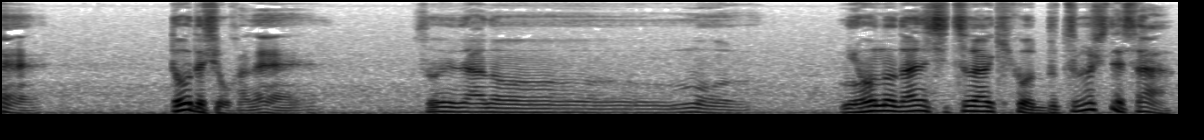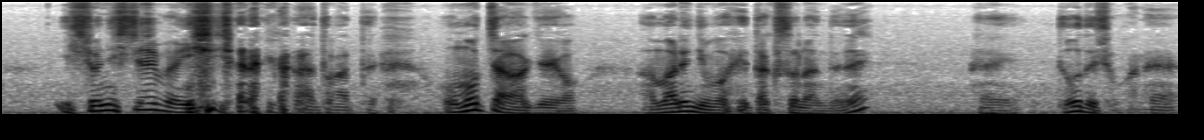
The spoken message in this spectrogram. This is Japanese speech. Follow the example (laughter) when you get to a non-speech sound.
どうでしょうかね。それであのーもう日本の男子ツアー機構ぶっ潰してさ一緒にしちゃえばいいんじゃないかなとかって思っちゃうわけよ。あまりにも下手くそなんでね、はい、どうでしょうかね。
